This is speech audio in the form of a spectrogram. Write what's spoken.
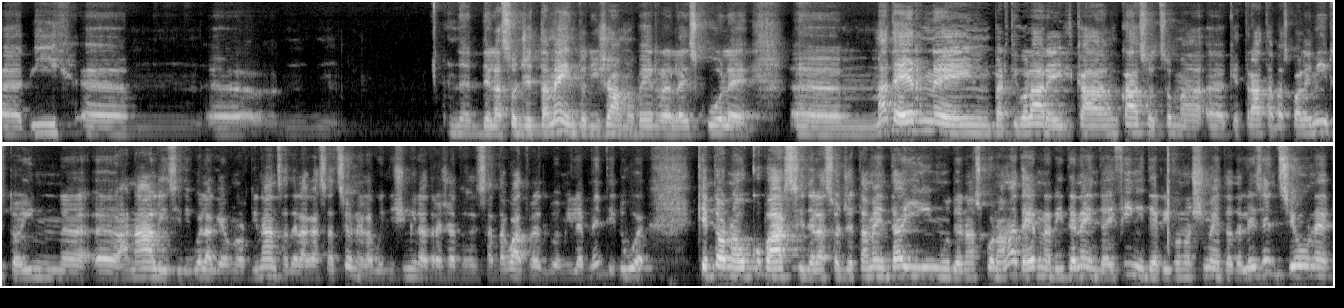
eh, di ehm, eh, dell'assoggettamento diciamo per le scuole eh, materne in particolare il ca- un caso insomma eh, che tratta Pasquale Mirto in eh, analisi di quella che è un'ordinanza della Cassazione la 15.364 del 2022 che torna a occuparsi dell'assoggettamento a IMU di una scuola materna ritenendo ai fini del riconoscimento dell'esenzione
